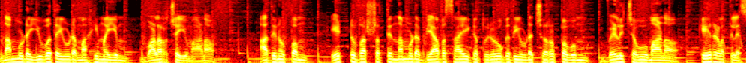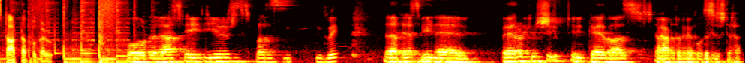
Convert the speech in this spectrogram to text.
നമ്മുടെ യുവതയുടെ മഹിമയും വളർച്ചയുമാണ്. അതിനൊപ്പം എട്ട് വർഷത്തെ നമ്മുടെ വ്യാവസായിക പുരോഗതിയുടെ ചെറുപ്പവും വെളിച്ചവുമാണ് കേരളത്തിലെ സ്റ്റാർട്ടപ്പുകൾ for the last eight years plus, there has been shift in Kerala's startup ecosystem.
